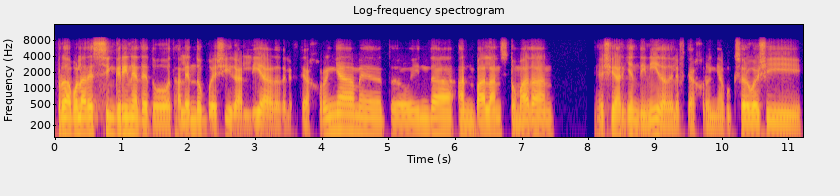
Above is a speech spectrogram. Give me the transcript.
πρώτα απ' όλα δεν συγκρίνεται το ταλέντο που έχει η Γαλλία τα τελευταία χρόνια με το ίντα unbalanced ομάδα έχει η Αργεντινή τα τελευταία χρόνια που ξέρω εγώ έχει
